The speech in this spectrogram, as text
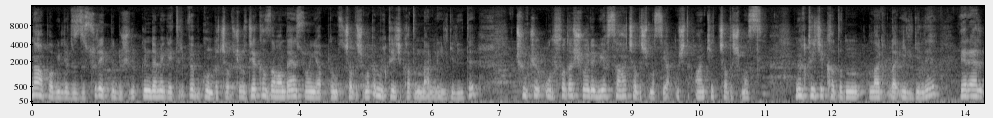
ne yapabiliriz sürekli düşünüp gündeme getirip ve bu konuda çalışıyoruz. Yakın zamanda en son yaptığımız çalışmada mülteci kadınlarla ilgiliydi. Çünkü Urfa'da şöyle bir saha çalışması yapmıştık, anket çalışması. Mülteci kadınlarla ilgili yerel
